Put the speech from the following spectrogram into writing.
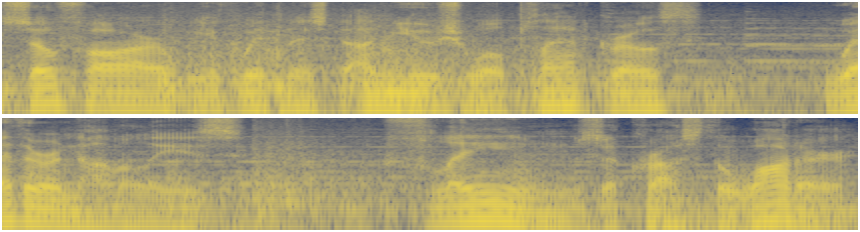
So far, we've witnessed unusual plant growth, weather anomalies, flames across the water,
